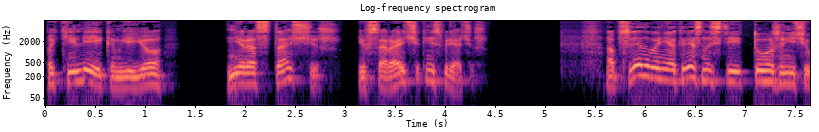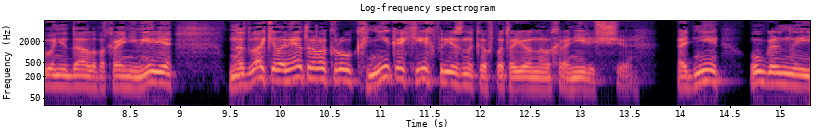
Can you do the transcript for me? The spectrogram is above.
По келейкам ее не растащишь и в сарайчик не спрячешь. Обследование окрестностей тоже ничего не дало, по крайней мере, на два километра вокруг никаких признаков потаенного хранилища. Одни угольные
